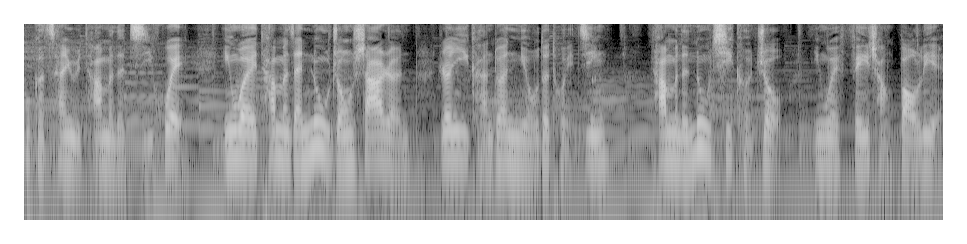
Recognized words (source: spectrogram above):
不可参与他们的集会。”因为他们在怒中杀人，任意砍断牛的腿筋。他们的怒气可咒，因为非常暴烈。”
